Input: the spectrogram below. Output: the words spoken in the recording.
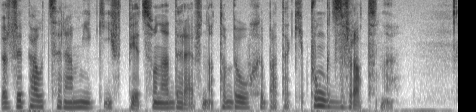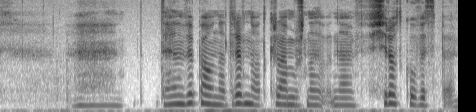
wypał ceramiki w piecu na drewno. To był chyba taki punkt zwrotny. Ten wypał na drewno odkryłam już na, na w środku wyspy,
